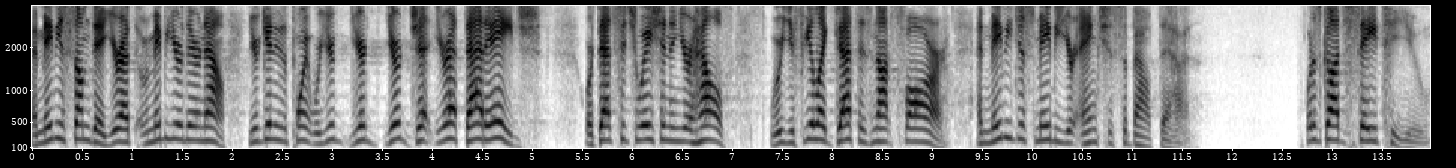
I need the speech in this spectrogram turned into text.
And maybe someday you're at, or maybe you're there now. You're getting to the point where you're, you're, you're, you're at that age or that situation in your health where you feel like death is not far. And maybe, just maybe, you're anxious about that. What does God say to you?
